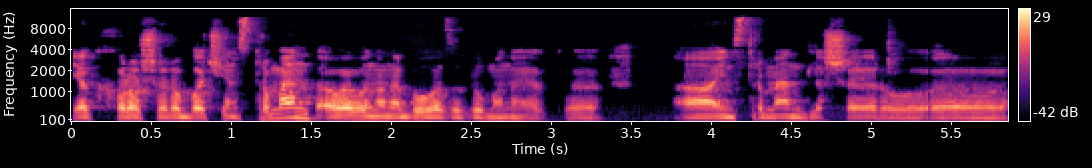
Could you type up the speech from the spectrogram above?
як хороший робочий інструмент, але воно не було задумано як е, інструмент для шеру е,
